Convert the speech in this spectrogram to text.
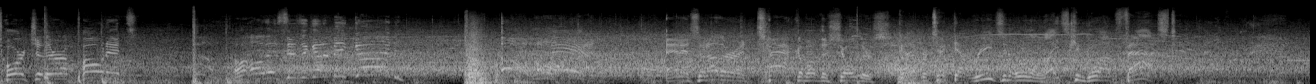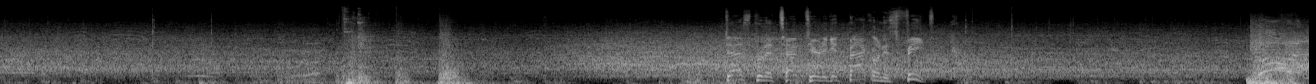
Torture their opponent. Uh-oh, this isn't going to be good. Oh, man. And it's another attack above the shoulders. Got to protect that region or the lights can go out fast. Desperate attempt here to get back on his feet. Oh,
